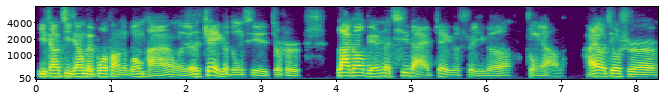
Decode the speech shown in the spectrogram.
一张即将被播放的光盘。我觉得这个东西就是拉高别人的期待，这个是一个重要的。还有就是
